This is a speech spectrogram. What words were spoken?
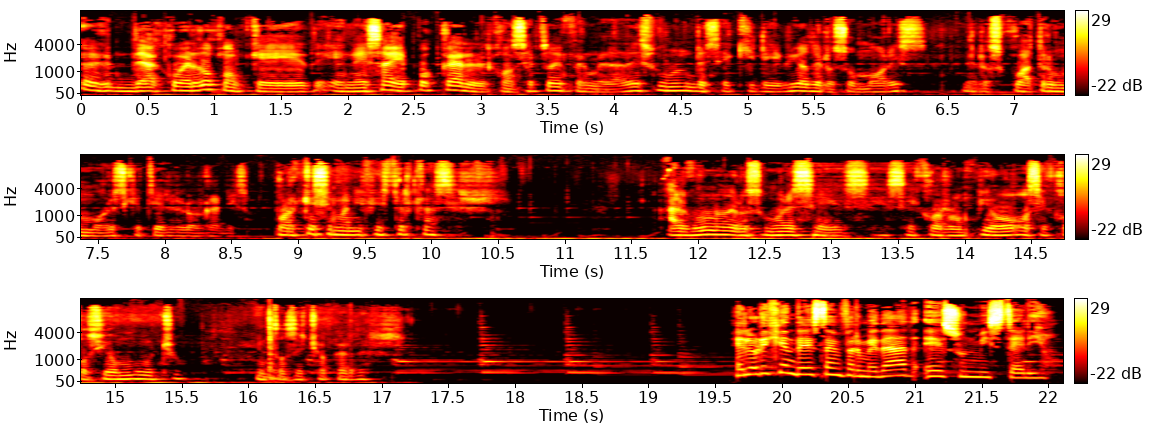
Eh, de acuerdo con que en esa época el concepto de enfermedad es un desequilibrio de los humores, de los cuatro humores que tiene el organismo. ¿Por qué se manifiesta el cáncer? Alguno de los humores se, se corrompió o se coció mucho, entonces echó a perder. El origen de esta enfermedad es un misterio.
